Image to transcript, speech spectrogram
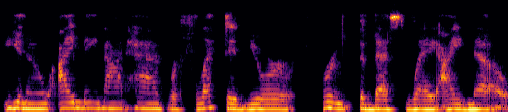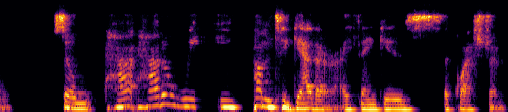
you know, I may not have reflected your fruit the best way I know. So how how do we come together? I think is the question.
